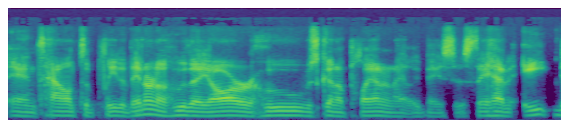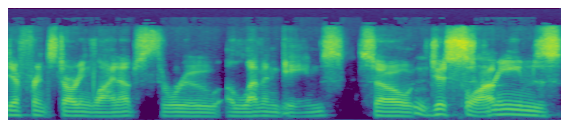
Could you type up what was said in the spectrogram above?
and talent depleted, they don't know who they are or who's going to play on a nightly basis. They have eight different starting lineups through eleven games, so Hmm, just screams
